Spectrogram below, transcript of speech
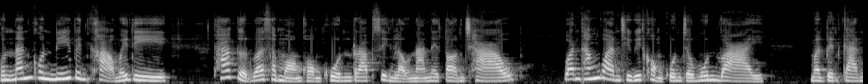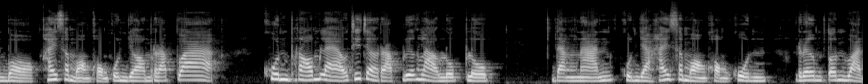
คนนั้นคนนี้เป็นข่าวไม่ดี ถ้าเกิดว่าสมองของคุณรับสิ่งเหล่านั้นในตอนเช้า วันทั้งวันชีวิตของคุณจะวุ่นวาย มันเป็นการบอกให้สมองของคุณยอมรับว่า คุณพร้อมแล้วที่จะรับเรื่องราวลบๆ ดังนั้นคุณอย่าให้สมองของคุณ เริ่มต้นวัน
